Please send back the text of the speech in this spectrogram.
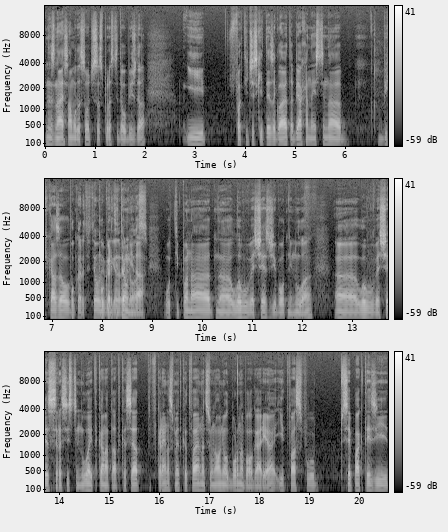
не знае само да сочи с пръсти да обижда. И фактически те заглавията бяха наистина, бих казал, Покъртителни, покъртителни, да. аз. От типа на, на лъвове 6, животни 0, а, лъвове 6, расисти 0 и така нататък. Сега, в крайна сметка, това е националният отбор на България и това са все пак тези,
